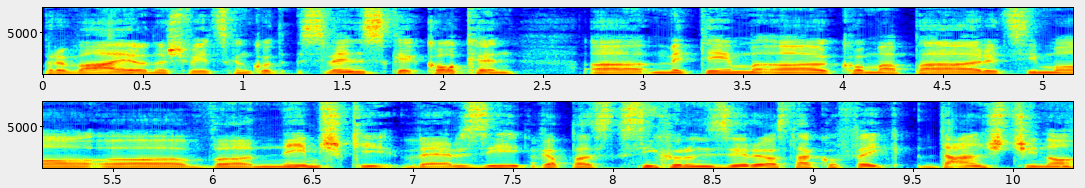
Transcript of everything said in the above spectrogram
prevajajo na švedskem kot svenske koken, Uh, Medtem, uh, ko ima pa recimo uh, v nemški verziji, ga pa sinhronizirajo s tako fake danščino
